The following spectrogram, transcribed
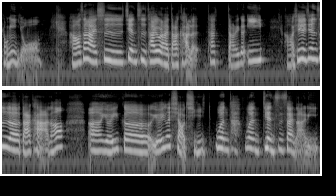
容易有哦。好，再来是建智，他又来打卡了，他打了一个一。好，谢谢建智的打卡。然后，嗯、呃，有一个有一个小琪问他问建智在哪里。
